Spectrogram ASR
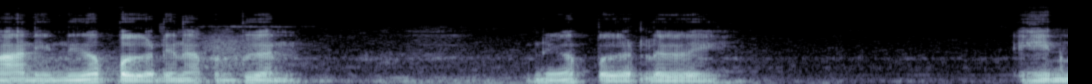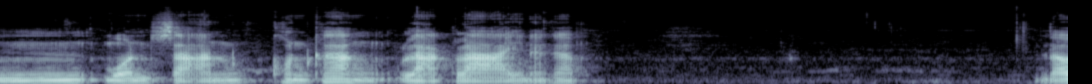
มาเนี่ยเนื้อเปิดเลยนะเพื่อนๆ เนื้อเปิดเลยเห็นมวลสารค่อนข้างหลากหลายนะครับ เรา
